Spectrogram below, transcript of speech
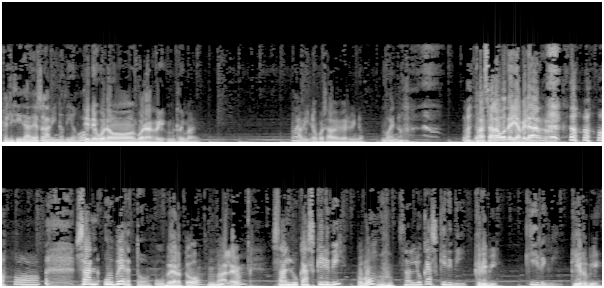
Felicidades, Gavino Diego. Tiene bueno, buena ri- rima, ¿eh? Bueno, A vino, pues a beber vino. bueno. Pasa la botella, Pilar. San Huberto. Huberto, vale. San Lucas Kirby. ¿Cómo? San Lucas Kirby. Kirby. Kirby. Kirby.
